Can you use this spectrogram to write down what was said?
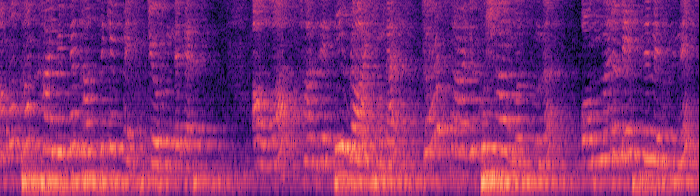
ama tam kalbimde tasdik etmek istiyorum dedi. Allah Hazreti İbrahim'den dört tane kuş almasını, onları beslemesini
